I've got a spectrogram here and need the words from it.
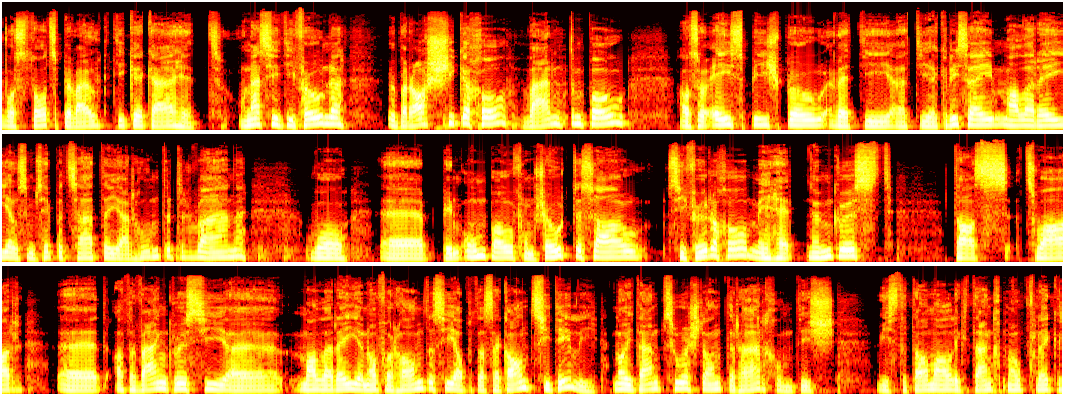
was es dort zu bewältigen gegeben hat. Und dann sind die vielen Überraschungen gekommen während dem Bau. Also ein Beispiel wenn die, äh, die Grisei-Malerei aus dem 17. Jahrhundert erwähnen, wo äh, beim Umbau vom Schultersaal sind vorgekommen. Man hat nicht mehr gewusst, dass zwar äh, an der Wand gewisse äh, Malereien noch vorhanden sind, aber dass eine ganze Dille noch in diesem Zustand daherkommt, ist, wie es der damalige Denkmalpfleger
